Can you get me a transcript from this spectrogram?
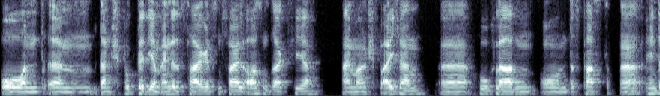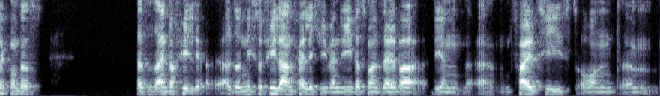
Und ähm, dann spuckt er dir am Ende des Tages ein File aus und sagt hier einmal speichern, äh, hochladen und das passt. Ne? Hintergrund ist, das ist einfach viel, also nicht so fehleranfällig, wie wenn du jedes Mal selber dir einen, äh, einen File ziehst und ähm,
